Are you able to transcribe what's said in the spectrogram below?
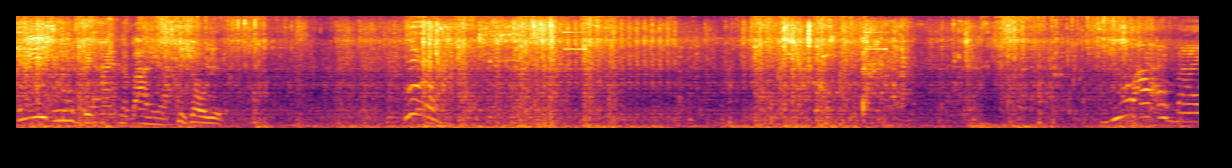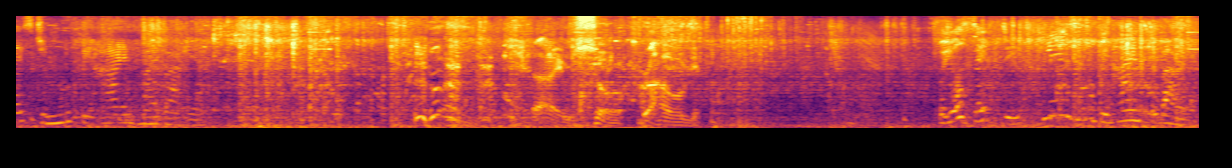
Please move behind the barrier. You are advised to move behind my barrier. I'm so proud. For your safety, please move behind the barrier.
